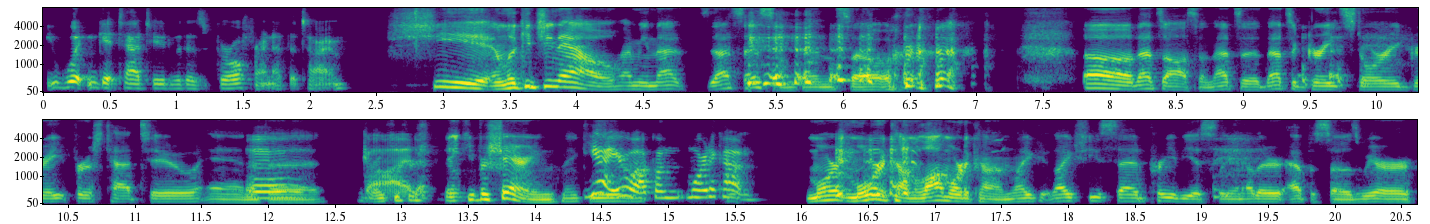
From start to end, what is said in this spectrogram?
he wouldn't get tattooed with his girlfriend at the time. Shit, and look at you now. I mean, that that says something. so oh, that's awesome. That's a that's a great story, great first tattoo. And uh, uh God. Thank you, for, thank you for sharing. Thank you. Yeah, you're welcome. More to come. More, more to come. a lot more to come. Like, like she said previously in other episodes, we are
